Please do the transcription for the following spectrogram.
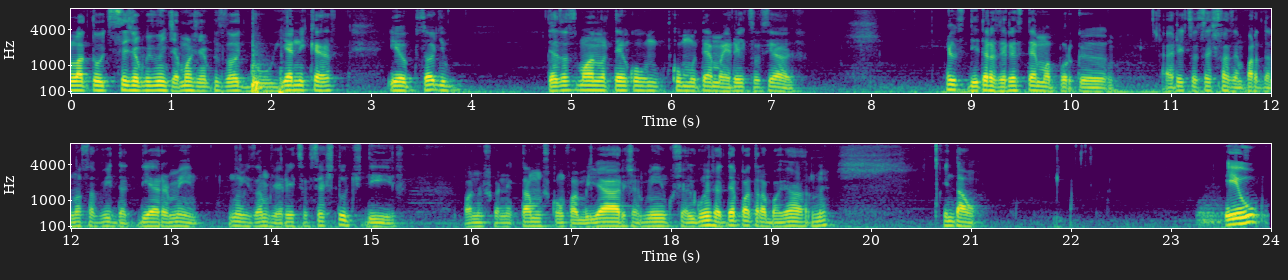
Olá a todos, sejam bem-vindos a mais um episódio do Yannicast. E o episódio dessa semana tem como, como tema as redes sociais. Eu decidi trazer esse tema porque as redes sociais fazem parte da nossa vida diariamente. Nós usamos as redes sociais todos os dias para nos conectarmos com familiares, amigos, alguns até para trabalhar, né? Então, eu,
